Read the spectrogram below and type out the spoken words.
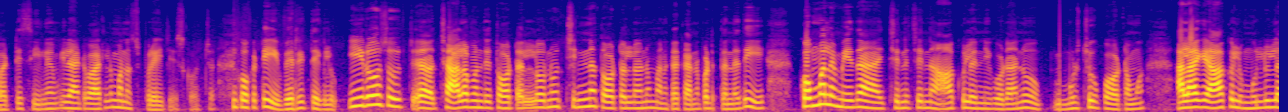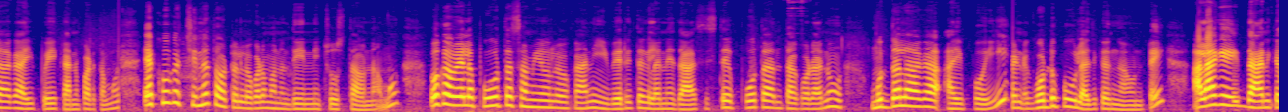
వట్టిశీలం ఇలాంటి వాటిని మనం స్ప్రే చేసుకోవచ్చు. ఇంకొకటి వెర్రి తెగులు. ఈరోజు చాలామంది తోటల్లోనూ చిన్న తోటల్లోనూ మనకు కనపడుతున్నది కొమ్మల మీద చిన్న చిన్న ఆకులన్నీ కూడాను ముడుచుకుపోవటము అలాగే ఆకులు ముళ్ళులాగా అయిపోయి కనపడతాము ఎక్కువగా చిన్న తోటల్లో కూడా మనం దీన్ని చూస్తూ ఉన్నాము. ఒకవేళ పూత సమయంలో కానీ ఈ వెర్రి తెగులు అనేది ఆశిస్తే పూత అంతా కూడాను ముద్దలాగా అయిపోయి గొడ్డు పువ్వులు అధికంగా ఉంటాయి. అలాగే దానికి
